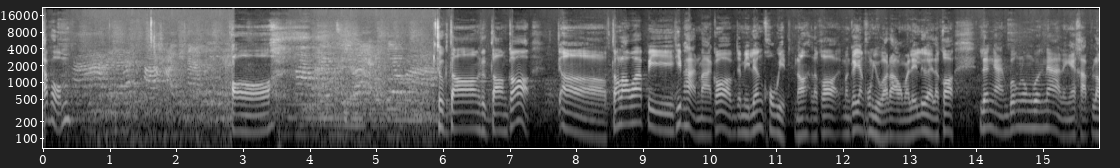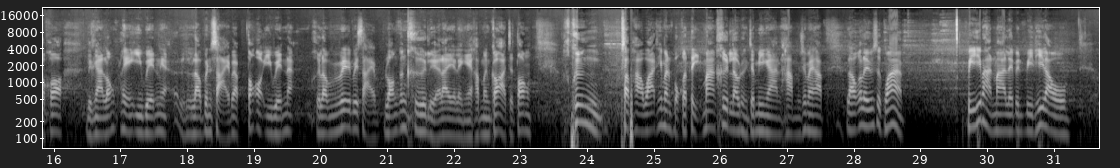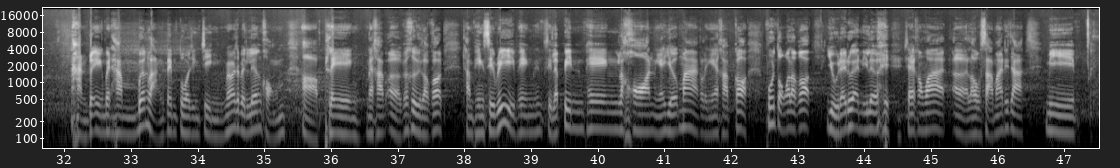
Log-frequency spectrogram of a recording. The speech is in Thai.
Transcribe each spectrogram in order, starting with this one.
ครับผม อ๋อ ถูกต้องถูกต้องก็ต้องเล่าว่าปีที่ผ่านมาก็จะมีเรื่องโควิดเนาะแล้วก็มันก็ยังคงอยู่กับเรามาเรื่อยๆ แล้วก็เรื่องงานเบื้องลงเบื้องหน้าอะไรเงี้ยครับแล้วก็หรืองานร้องเพลงอีเวนต์เนี่ยเราเป็นสายแบบต้องออกอีเวนต์อะคือเราไม่ได้ไปสายร้องกลางคืนหรืออะไรอะไรเงี้ยครับมันก็อาจจะต้องพึ่งสภาวะที่มันปกติมากขึ้นเราถึงจะมีงานทำใช่ไหมครับ เราก็เลยรู้สึกว่า ปีที่ผ่านมาเลยเป็นปีที่เราหันตัวเองไปทำเบื้องหลังเต็มตัวจริง ๆ ไม่ว่าจะเป็นเรื่องของอเพลงนะครับเออก็คือเราก็ทำเพลงซีรีส์เพลงศิลปิน เพลงละครอย่างเงี้ยเยอะมากอะไรเงี้ยครับก็พูดตรงว่าเราก็อยู่ได้ด้วยอันนี้เลย ใช้คำว่าเออเราสามารถที่จะมี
